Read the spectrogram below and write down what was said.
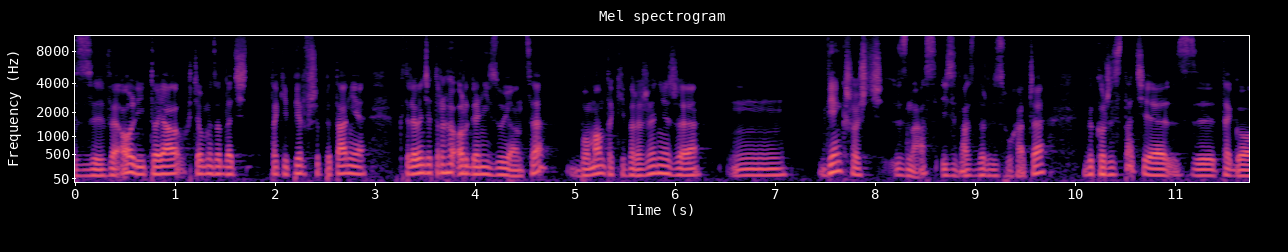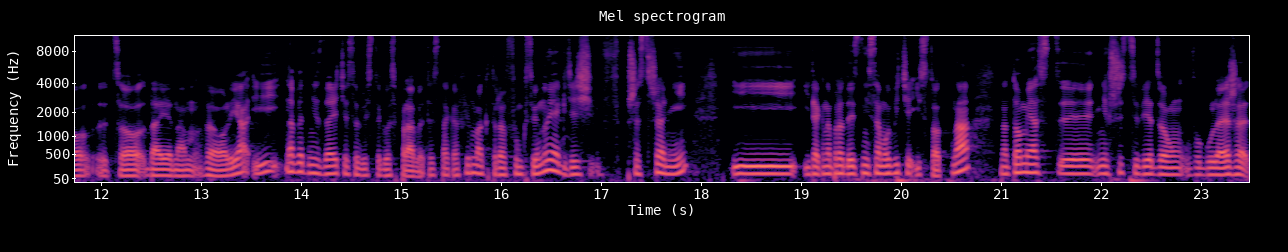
z Veoli, to ja chciałbym zadać takie pierwsze pytanie, które będzie trochę organizujące, bo mam takie wrażenie, że mm, Większość z nas i z Was, drodzy słuchacze, wykorzystacie z tego, co daje nam Veolia i nawet nie zdajecie sobie z tego sprawy. To jest taka firma, która funkcjonuje gdzieś w przestrzeni i, i tak naprawdę jest niesamowicie istotna, natomiast y, nie wszyscy wiedzą w ogóle, że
